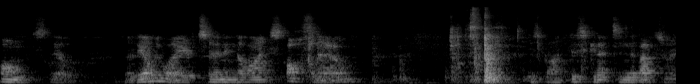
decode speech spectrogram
on still. So the only way of turning the lights off now is by disconnecting the battery.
